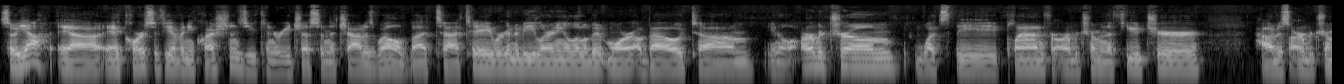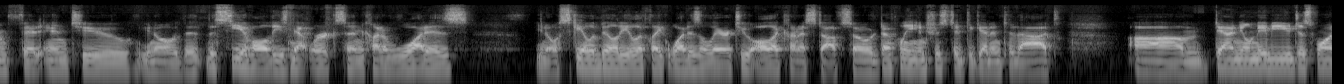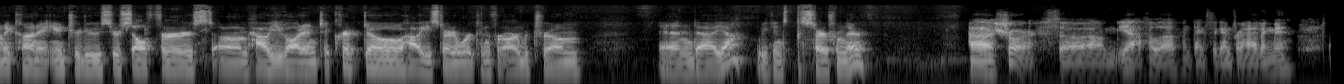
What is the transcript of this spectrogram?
So yeah, uh, of course, if you have any questions, you can reach us in the chat as well. But uh, today we're going to be learning a little bit more about um, you know Arbitrum. What's the plan for Arbitrum in the future? How does Arbitrum fit into you know the the sea of all these networks and kind of what is you know scalability look like? What is a layer two? All that kind of stuff. So definitely interested to get into that. Um, Daniel, maybe you just want to kind of introduce yourself first, um, how you got into crypto, how you started working for Arbitrum, and uh, yeah, we can start from there. Uh, sure. So, um, yeah, hello, and thanks again for having me.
